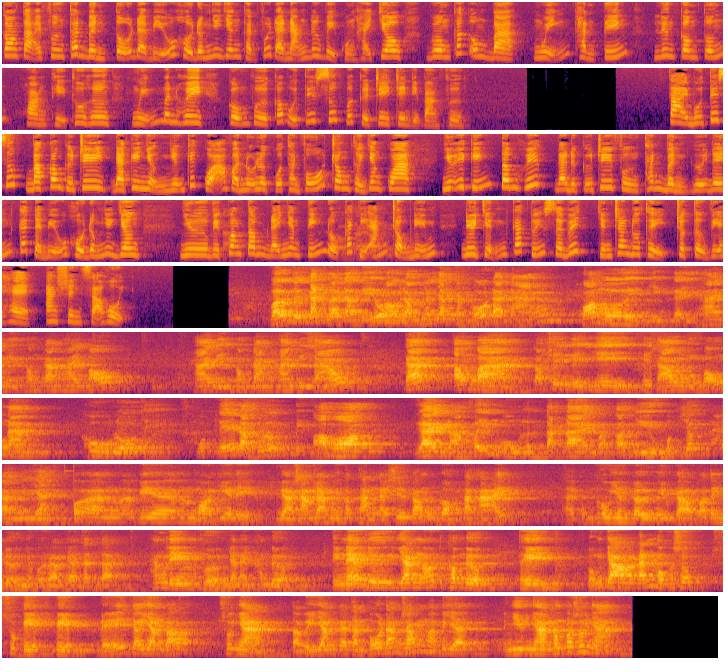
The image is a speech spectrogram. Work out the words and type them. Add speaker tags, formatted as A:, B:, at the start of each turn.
A: Còn tại phường Thanh Bình, tổ đại biểu Hội đồng Nhân dân thành phố Đà Nẵng đơn vị quận Hải Châu gồm các ông bà Nguyễn Thành Tiến, Lương Công Tuấn, Hoàng Thị Thu Hương, Nguyễn Minh Huy cũng vừa có buổi tiếp xúc với cử tri trên địa bàn phường. Tại buổi tiếp xúc, bà con cử tri đã ghi nhận những kết quả và nỗ lực của thành phố trong thời gian qua. Nhiều ý kiến tâm huyết đã được cử tri phường Thanh Bình gửi đến các đại biểu Hội đồng Nhân dân, như việc quan tâm đẩy nhanh tiến độ các dự án trọng điểm, điều chỉnh các tuyến xe buýt, chỉnh trang đô thị, trật tự vỉa hè, an sinh xã hội.
B: Với tư cách là đại biểu Hội đồng Nhân dân thành phố Đà Nẵng khóa 10, nhiệm kỳ 2021-2026, các ông bà có suy nghĩ gì khi sau 14 năm khu đô thị quốc tế Đa Phước bị bỏ hoang gây lãng phí nguồn lực đất đai và có nhiều bức xúc trong nhân dân.
C: Có kia, ngoài kia thì gần Sam Sam, Nguyễn Tất Thành ngày xưa có một đoạn Tăng Hải à, cũng khu dân cư yêu cầu có tên đường, nhưng vừa rồi giải thích là hắn liên phường cho nên không được. Thì nếu như dân nói không được thì cũng cho đánh một số số kiệt kiệt để cho dân có số nhà. Tại vì dân cái thành phố đáng sống mà, bây giờ nhiều nhà không có số nhà.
